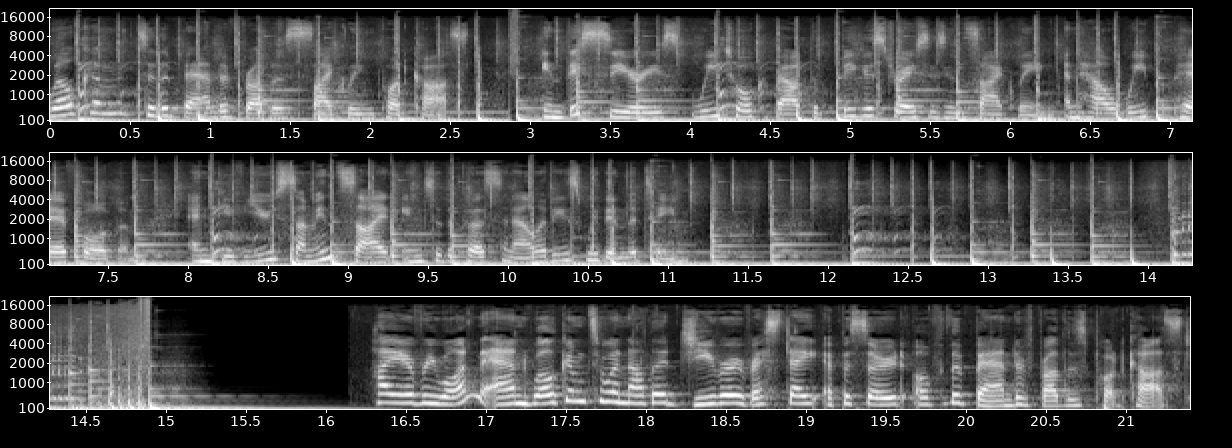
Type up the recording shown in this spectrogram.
Welcome to the Band of Brothers Cycling Podcast. In this series, we talk about the biggest races in cycling and how we prepare for them, and give you some insight into the personalities within the team. Hi, everyone, and welcome to another Giro Rest Day episode of the Band of Brothers podcast.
